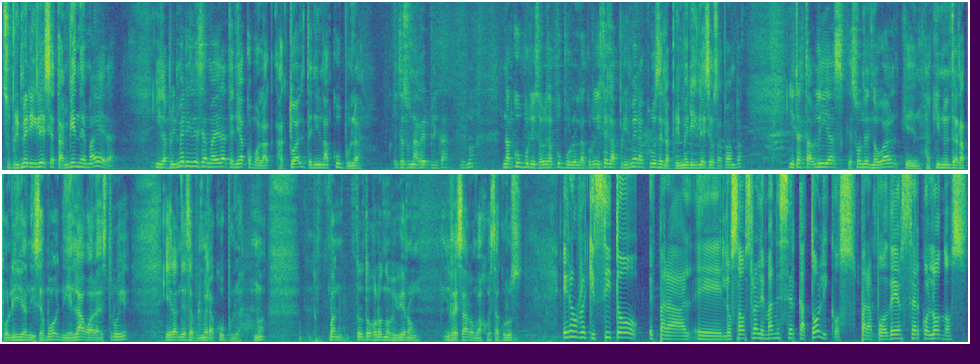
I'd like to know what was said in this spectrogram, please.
su primera iglesia también de madera. Y la primera iglesia de madera tenía como la actual, tenía una cúpula. Esta es una réplica, ¿no? Una cúpula y sobre esa cúpula la cruz. Esta es la primera cruz de la primera iglesia de Ozapampa. Y estas tablillas que son de nogal, que aquí no entra la polilla, ni, se ni el agua la destruye, eran de esa primera cúpula, ¿no? Bueno, todos los colonos vivieron y rezaron bajo esta cruz. Era un requisito eh, para eh, los austroalemanes ser católicos para poder ser colonos.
